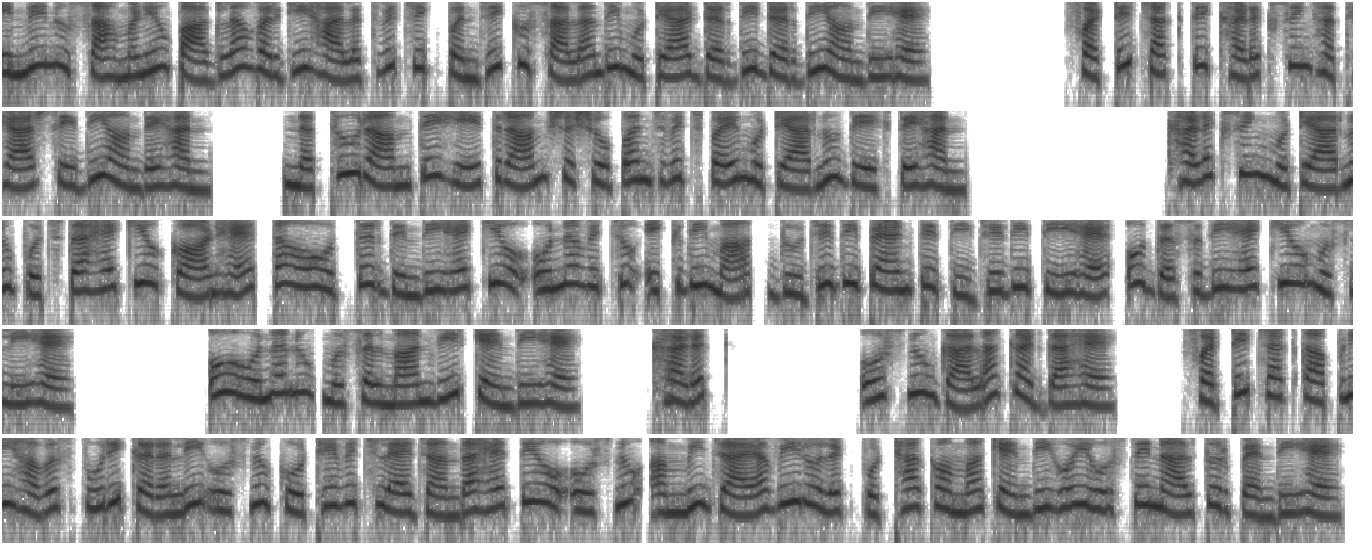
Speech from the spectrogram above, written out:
ਇੰਨੇ ਨੂੰ ਸਾਹਮਣਿਓਂ ਪਾਗਲਾ ਵਰਗੀ ਹਾਲਤ ਵਿੱਚ ਇੱਕ ਪੰਜੀ ਕੁ ਸਾਲਾਂ ਦੀ ਮੁਟਿਆਰ ਡਰਦੀ ਡਰਦੀ ਆਉਂਦੀ ਹੈ। ਫੱਟੇ ਚੱਕ ਤੇ ਖੜਕ ਸਿੰਘ ਹਥਿਆਰ ਸੇਦੀ ਆਉਂਦੇ ਹਨ। ਨੱਥੂ ਰਾਮ ਤੇ ਹੇਤ ਰਾਮ ਸ਼ਸ਼ੋਪੰਜ ਵਿੱਚ ਪਏ ਮੁਟਿਆਰ ਨੂੰ ਦੇਖਦੇ ਹਨ। ਖੜਕ ਸਿੰਘ ਮੁਟਿਆਰ ਨੂੰ ਪੁੱਛਦਾ ਹੈ ਕਿ ਉਹ ਕੌਣ ਹੈ, ਤਾਂ ਉਹ ਉੱਤਰ ਦਿੰਦੀ ਹੈ ਕਿ ਉਹ ਉਹਨਾਂ ਵਿੱਚੋਂ ਇੱਕ ਦੀ ਮਾਂ, ਦੂਜੇ ਦੀ ਭੈਣ ਤੇ ਤੀਜੇ ਦੀ ਧੀ ਹੈ। ਉਹ ਦੱਸਦੀ ਹੈ ਕਿ ਉਹ ਮੁਸਲੀ ਹੈ। ਉਹ ਉਹਨਾਂ ਨੂੰ ਮੁਸਲਮਾਨ ਵੀਰ ਕਹਿੰਦੀ ਹੈ। ਖੜਕ। ਉਸ ਨੂੰ ਗਾਲਾਂ ਕੱਢਦਾ ਹੈ। ਫੱਟੇ ਚੱਕ ਆਪਣੀ ਹਵਸ ਪੂਰੀ ਕਰਨ ਲਈ ਉਸ ਨੂੰ ਕੋਠੇ ਵਿੱਚ ਲੈ ਜਾਂਦਾ ਹੈ ਤੇ ਉਹ ਉਸ ਨੂੰ ਅੰਮੀ ਜਾਇਆ ਵੀਰ ਉਲਟ ਪੁੱਠਾ ਕੌਮਾ ਕਹਿੰਦੀ ਹੋਈ ਉਸ ਦੇ ਨਾਲ ਤੁਰ ਪੈਂਦੀ ਹੈ।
